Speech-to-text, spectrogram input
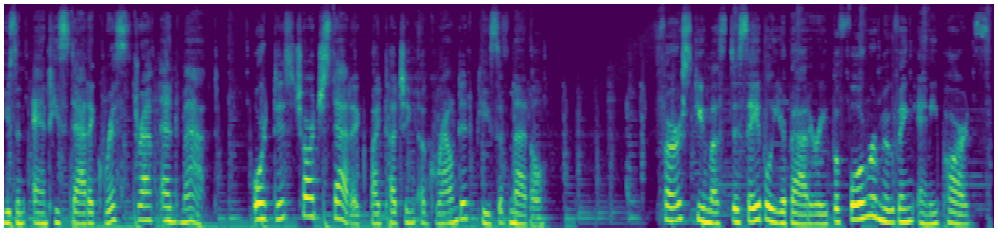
Use an anti-static wrist strap and mat, or discharge static by touching a grounded piece of metal. First, you must disable your battery before removing any parts.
